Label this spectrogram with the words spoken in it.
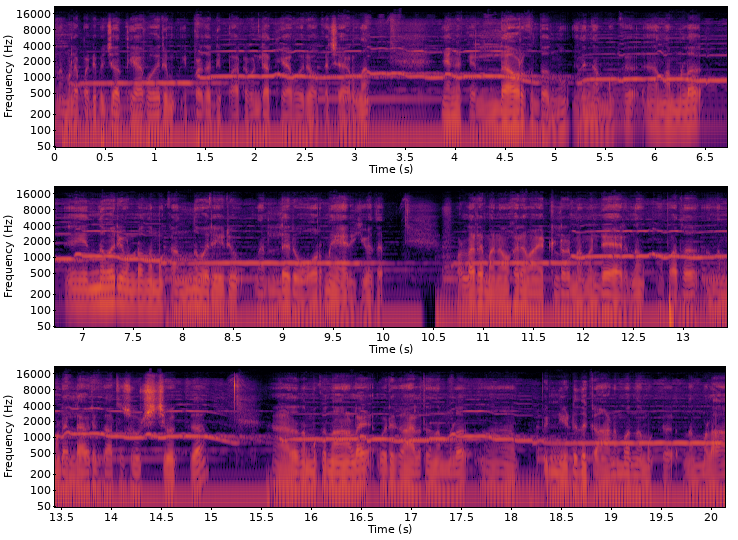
നമ്മളെ പഠിപ്പിച്ച അധ്യാപകരും ഇപ്പോഴത്തെ ഡിപ്പാർട്ട്മെന്റ് അധ്യാപകരും ഒക്കെ ചേർന്ന് ഞങ്ങൾക്ക് എല്ലാവർക്കും തന്നു. ഇത് നമുക്ക് നമ്മൾ എന്ന് വരെ ഉണ്ടോ നമുക്ക് അന്ന് വരെ ഒരു നല്ലൊരു ഓർമ്മയായിരിക്കും ഇത്. വളരെ മനോഹരമായിട്ടുള്ളൊരു മെമന്റോ ആയിരുന്നു. അപ്പോൾ അത് നമ്മളെല്ലാവരും കാത്തു സൂക്ഷിച്ച് വെക്കുക. അത് നമുക്ക് നാളെ ഒരു കാലത്ത് നമ്മൾ പിന്നീട് ഇത് കാണുമ്പോൾ നമുക്ക് നമ്മൾ ആ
